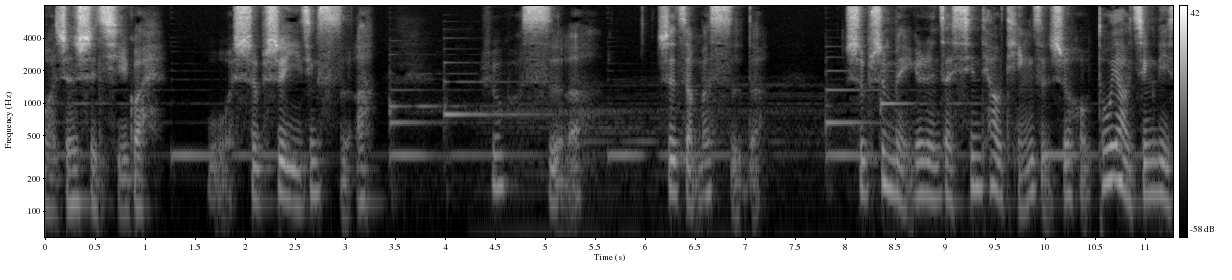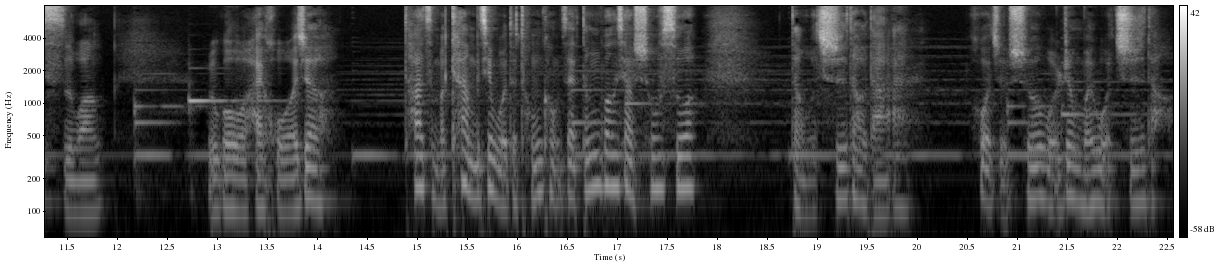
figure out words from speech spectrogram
我真是奇怪。我是不是已经死了？如果死了，是怎么死的？是不是每个人在心跳停止之后都要经历死亡？如果我还活着，他怎么看不见我的瞳孔在灯光下收缩？但我知道答案，或者说我认为我知道，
